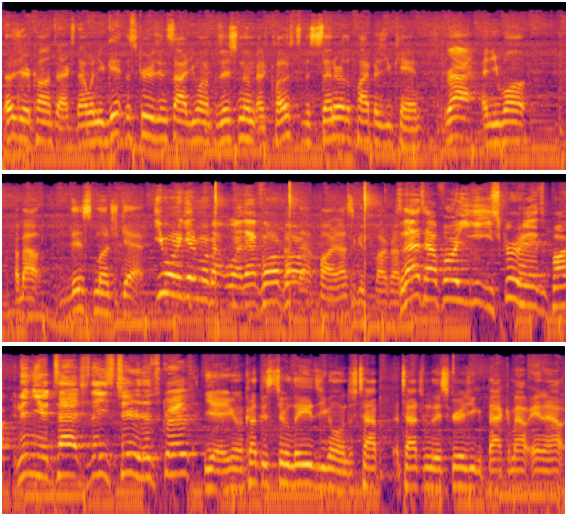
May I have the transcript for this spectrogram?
Those are your contacts. Now when you get the screws inside, you wanna position them as close to the center of the pipe as you can, Right. and you want about this much gap. You want to get them about what that far About that far, that's a good spark right So there. that's how far you get your screw heads apart, and then you attach these two to the screws. Yeah, you're gonna cut these two leads, you're gonna just tap, attach them to these screws, you can back them out, in and out,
